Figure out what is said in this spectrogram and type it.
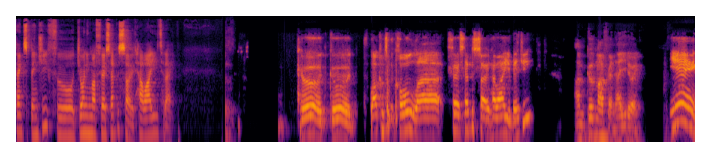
Thanks, Benji, for joining my first episode. How are you today? Good, good. Welcome to the call. Uh, first episode. How are you, Benji? I'm good, my friend. How are you doing? Yeah,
